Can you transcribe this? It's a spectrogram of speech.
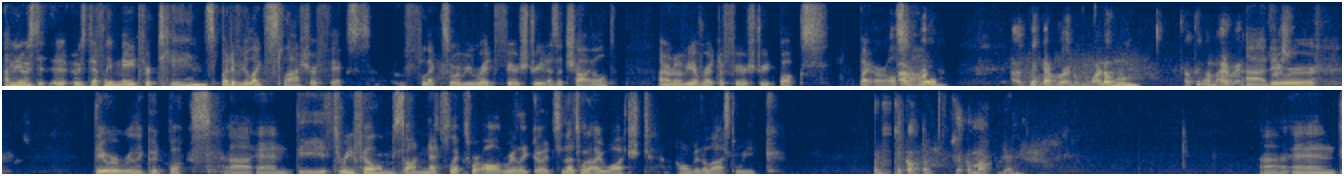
I mean, it was it was definitely made for teens, but if you like slasher fix flicks or if you read Fear Street as a child, I don't know if you ever read the Fear Street books by R.L. I've read- I think I've read one of them. I think I might have read. the Uh, they first were they were really good books, uh, and the three films on Netflix were all really good. So that's what I watched over the last week. Check out them. Check them out. Then. Uh, and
